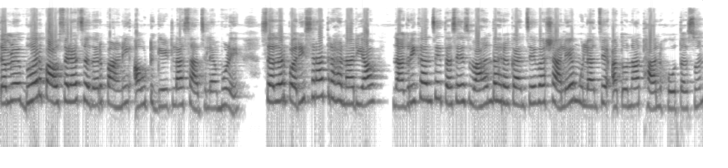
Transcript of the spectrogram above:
त्यामुळे भर पावसाळ्यात सदर पाणी आउट गेटला साचल्यामुळे सदर परिसरात राहणाऱ्या नागरिकांचे तसेच वाहनधारकांचे व शालेय मुलांचे अतोनात हाल होत असून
